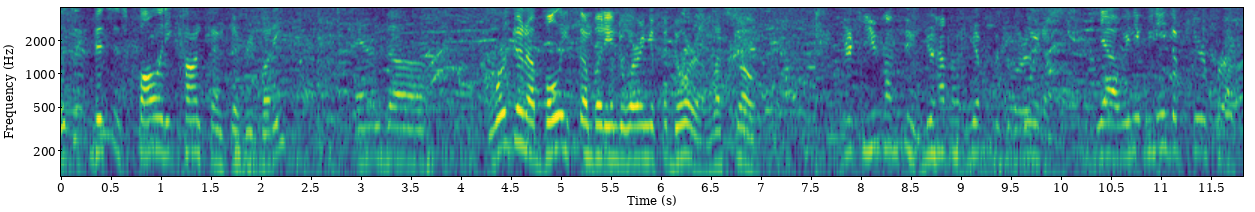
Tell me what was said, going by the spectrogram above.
This is this is quality content, everybody, and uh, we're gonna bully somebody into wearing a fedora. Let's go. Ricky, you come too. You have a you have a fedora. Yeah, we need we need the peer pressure.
